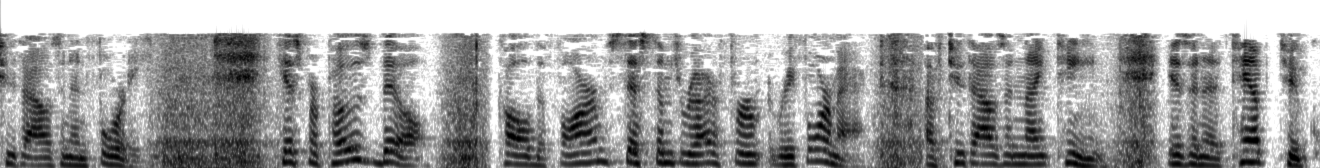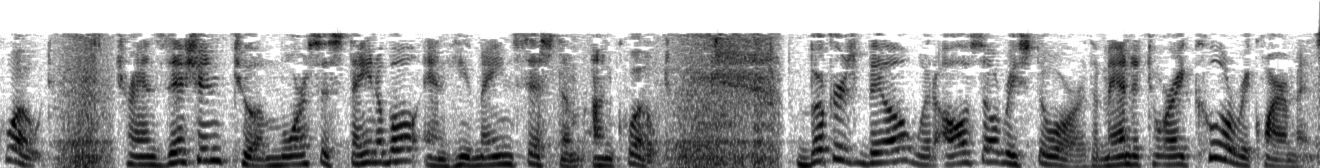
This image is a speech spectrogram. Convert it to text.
2040. His proposed bill, called the Farm Systems Reform Act of 2019, is an attempt to, quote, transition to a more sustainable and humane system, unquote. Booker's bill would also restore the mandatory COOL requirements,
